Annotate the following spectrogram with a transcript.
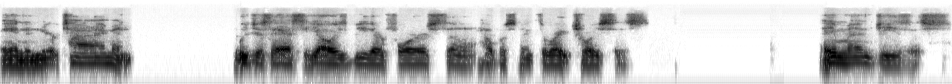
and in your time. And we just ask that you always be there for us to help us make the right choices. Amen, Jesus.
